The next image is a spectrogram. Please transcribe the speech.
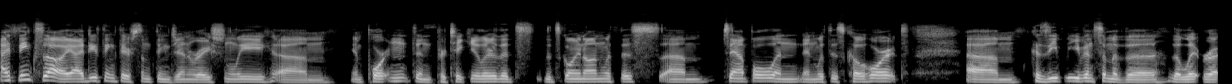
I think so. Yeah, I do think there's something generationally um, important and particular that's that's going on with this um, sample and and with this cohort. Because um, e- even some of the the lit re-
